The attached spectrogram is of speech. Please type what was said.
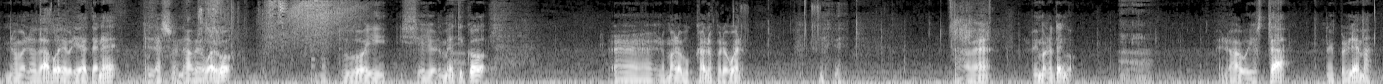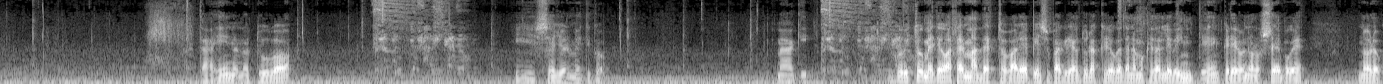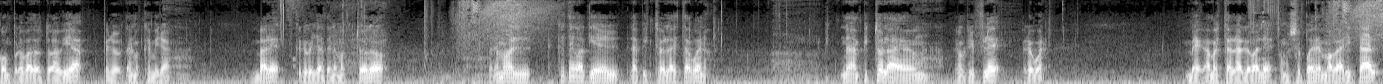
No me lo da Porque debería de tener En la sonave o algo. Nanotubo y, y sello hermético eh, Lo malo es buscarlos Pero bueno. A ver Lo mismo no tengo. Me lo hago y ya está No hay problema. Está ahí, nanotubo Y sello hermético Aquí. He visto que me tengo que hacer más de estos, ¿vale? Pienso para criaturas creo que tenemos que darle 20, ¿eh? Creo, no lo sé porque no lo he comprobado todavía Pero lo tenemos que mirar. Vale, creo que ya tenemos todo. Tenemos el... Es que tengo aquí el... la pistola esta, bueno. No es pistola, es un, es un rifle Pero bueno. Venga, vamos a instalarlo, ¿vale? Cómo se puede mover y tal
